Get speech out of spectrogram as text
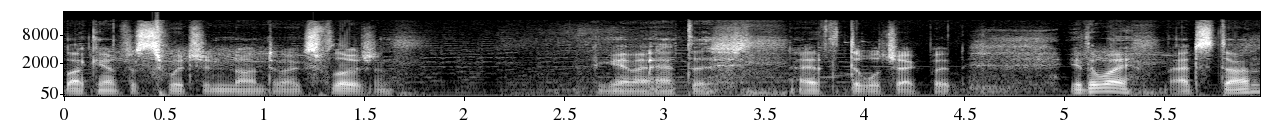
lucky enough to switch it onto an explosion. Again, I have to I have to double check, but either way, that's done.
